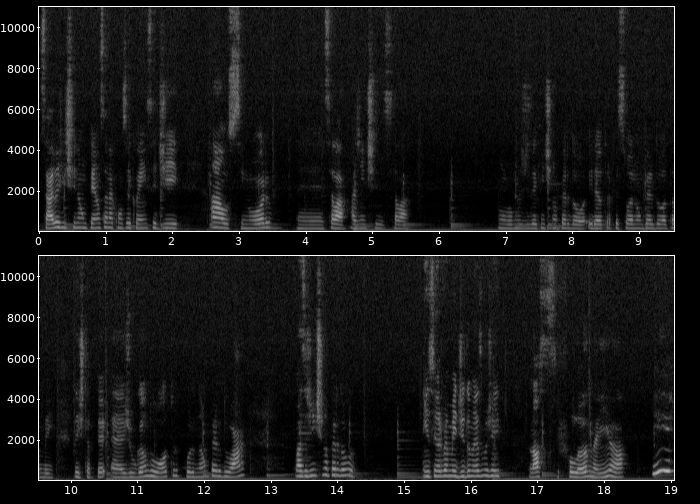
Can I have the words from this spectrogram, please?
Sabe? A gente não pensa na consequência de, ah, o Senhor, é, sei lá, a gente, sei lá, não vamos dizer que a gente não perdoa, e daí outra pessoa não perdoa também. A gente tá é, julgando o outro por não perdoar, mas a gente não perdoa. E o Senhor vai medir do mesmo jeito. Nossa, esse fulano aí, ó. Ih,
